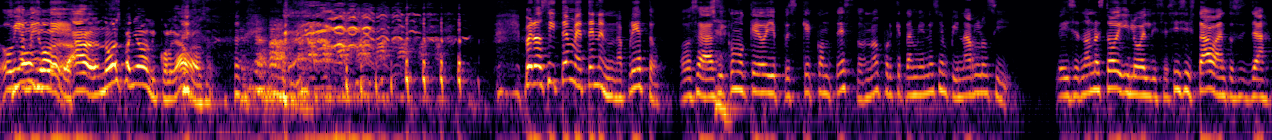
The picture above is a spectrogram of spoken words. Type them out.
obviamente... No, yo, ah, no español, y colgaba. o sea. Pero sí te meten en un aprieto. O sea, así como que, oye, pues qué contesto, ¿no? Porque también es empinarlos y le dices, no, no estoy. Y luego él dice, sí, sí estaba. Entonces ya.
